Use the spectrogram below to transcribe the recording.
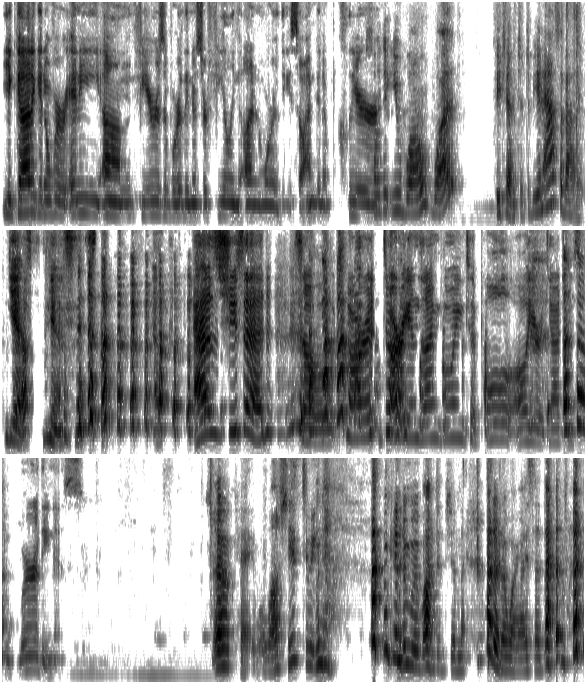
you got to get over any um fears of worthiness or feeling unworthy so i'm going to clear so that you won't what be tempted to be an ass about it yes yep. yes as she said so Tar- tarians i'm going to pull all your attachments to worthiness okay well while she's doing that I'm going to move on to Gemini. I don't know why I said that, but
